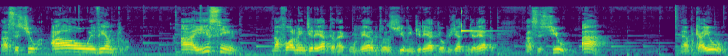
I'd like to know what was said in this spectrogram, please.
assistiu ao evento, aí sim, na forma indireta, né, com verbo transitivo indireto e objeto indireto, assistiu a. Né? Porque aí o,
